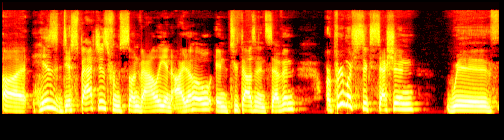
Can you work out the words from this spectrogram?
uh, his dispatches from Sun Valley in Idaho in 2007 are pretty much succession with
